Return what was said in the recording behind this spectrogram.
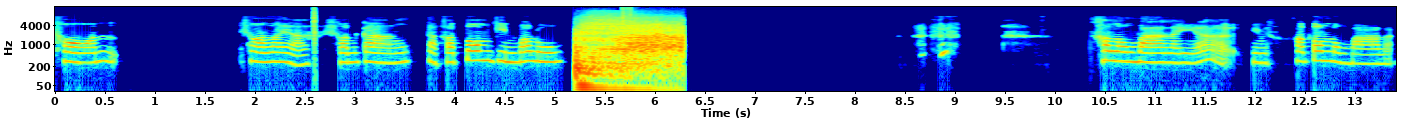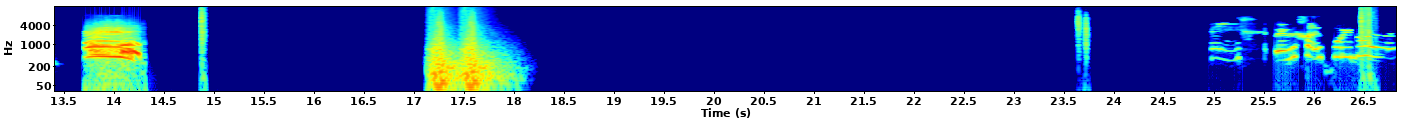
ช้อน ช้อนอะไรอะ ช้อนกลางตักข้าวต้มกินเปล่าลุง เข้าโรงพยาบาลอะไรเงี้ยกินข้าวต้มโรงพยาบาลอะ ไม่ไม่มีใครคุยด้วยเลย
